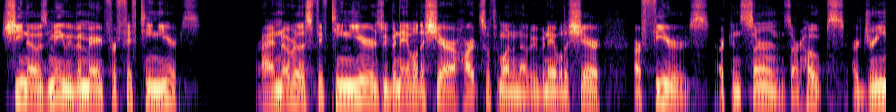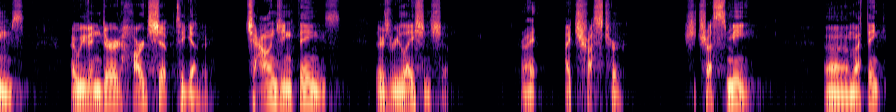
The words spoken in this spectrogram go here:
She knows me. We've been married for 15 years, right? And over those 15 years, we've been able to share our hearts with one another. We've been able to share our fears, our concerns, our hopes, our dreams. Right? We've endured hardship together, challenging things. There's relationship, right? I trust her. She trusts me. Um, I think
